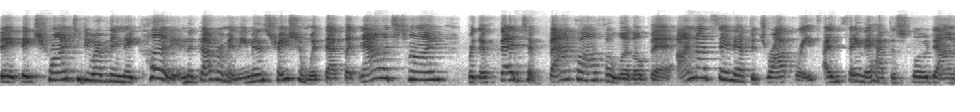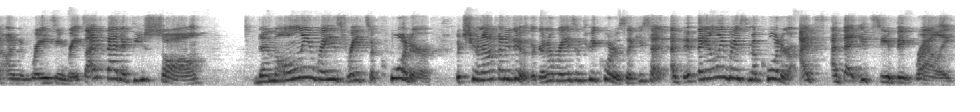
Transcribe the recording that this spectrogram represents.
They, they tried to do everything they could in the government, the administration with that, but now it's time for the Fed to back off a little bit. I'm not saying they have to drop rates. I'm saying they have to slow down on raising rates. I bet if you saw them only raise rates a quarter, which you're not going to do. They're going to raise them three quarters, like you said. If they only raise them a quarter, I'd, I bet you'd see a big rally.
